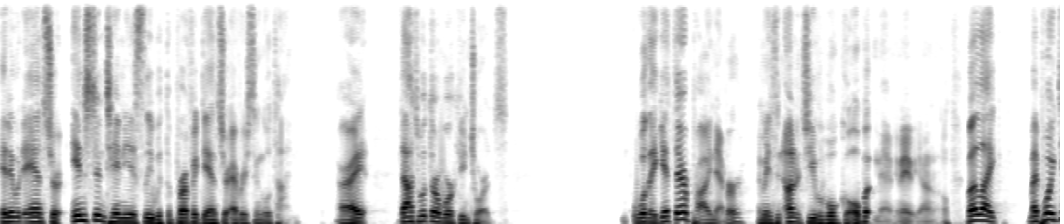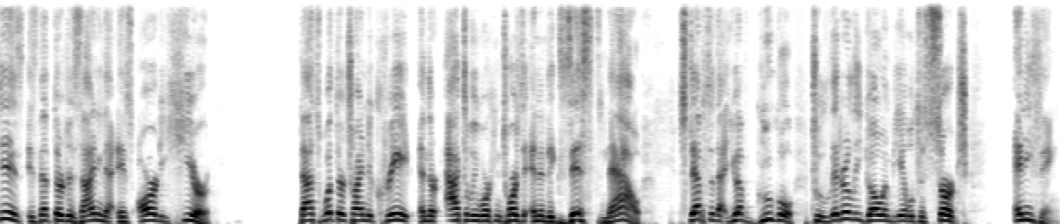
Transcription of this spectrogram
and it would answer instantaneously with the perfect answer every single time. All right. That's what they're working towards. Will they get there? Probably never. I mean, it's an unachievable goal, but maybe, maybe, I don't know. But like, my point is, is that they're designing that. It's already here. That's what they're trying to create, and they're actively working towards it, and it exists now. Steps of that. You have Google to literally go and be able to search anything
